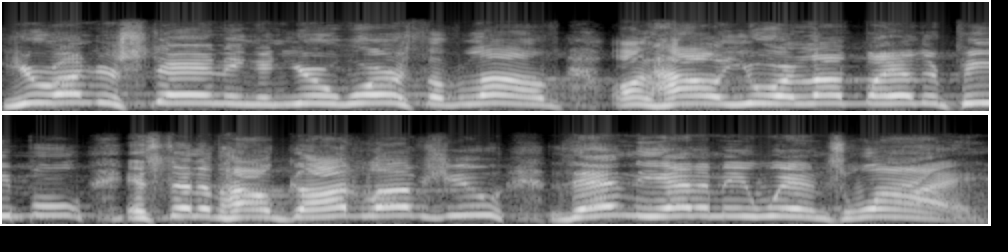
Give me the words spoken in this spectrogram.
your understanding and your worth of love on how you are loved by other people instead of how God loves you, then the enemy wins. Why?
